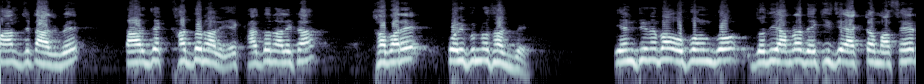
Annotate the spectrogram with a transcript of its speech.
মাছ যেটা আসবে, তার যে খাদ্য নালী, এই খাদ্য নালীটা খাবারে পরিপূর্ণ থাকবে। এন্টিনা বা উপঙ্গ যদি আমরা দেখি যে একটা মাছের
